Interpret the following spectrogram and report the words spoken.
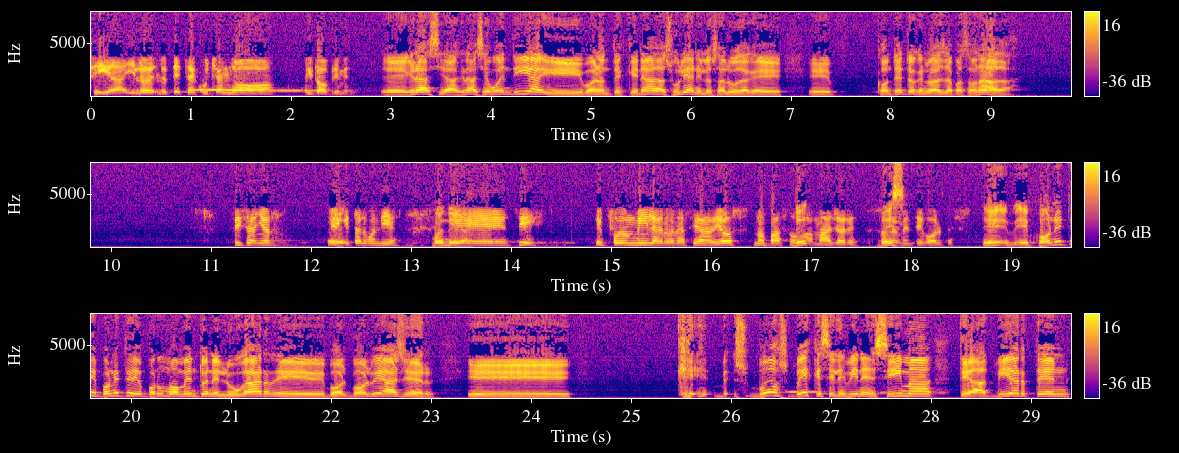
Sí, ahí lo, te está escuchando el cabo primero. Eh, gracias, gracias. Buen día y bueno, antes que nada, Zuliani lo saluda. Eh, eh, contento que no le haya pasado nada. Sí, señor. ¿Qué tal? Buen día. Buen día. sí, fue un milagro, gracias a Dios, no pasó a mayores, solamente golpes. Eh, eh, ponete, ponete por un momento en el lugar de... Vol, volvé ayer. Eh, vos ves que se les viene encima, te advierten,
